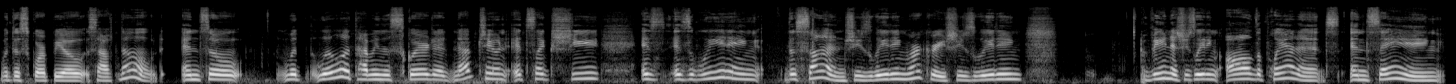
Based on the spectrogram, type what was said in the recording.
with the Scorpio South Node. And so with Lilith having the square to Neptune, it's like she is is leading the sun, she's leading Mercury, she's leading Venus, she's leading all the planets and saying,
